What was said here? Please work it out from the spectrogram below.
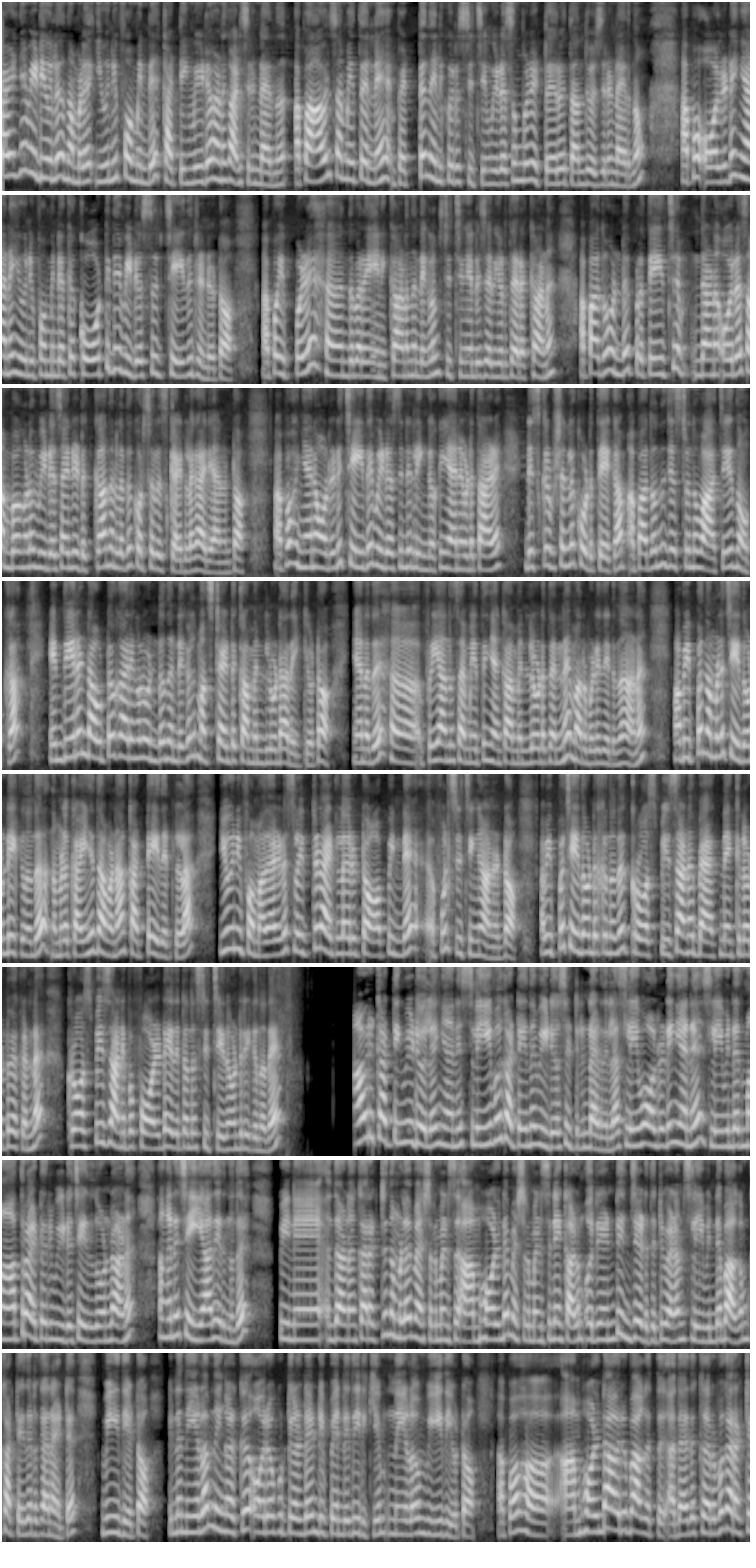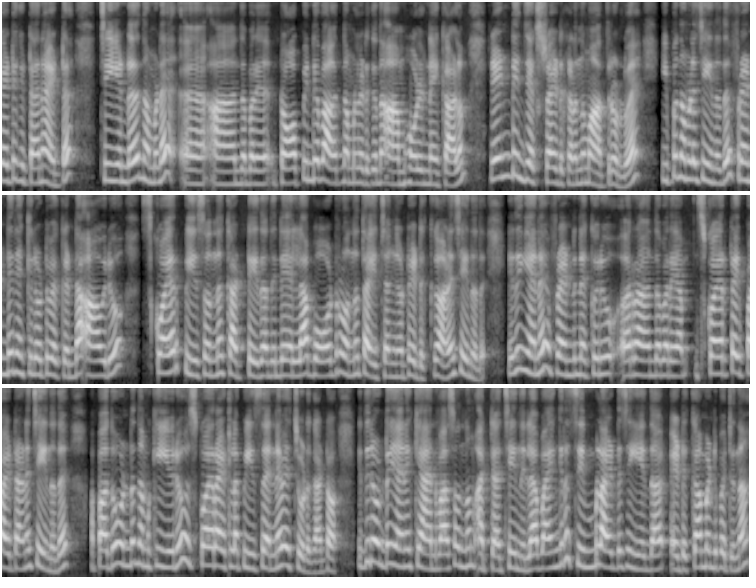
കഴിഞ്ഞ വീഡിയോയിൽ നമ്മൾ യൂണിഫോമിന്റെ കട്ടിങ് വീഡിയോ ആണ് കാണിച്ചിട്ടുണ്ടായിരുന്നത്. അപ്പോൾ ആ ഒരു സമയത്ത് തന്നെ പെട്ടെന്ന് എനിക്കൊരു സ്റ്റിച്ചിങ് വീഡിയോസും കൂടി ഇട്ട് തരും എത്താന്ന് ചോദിച്ചിട്ടുണ്ടായിരുന്നു. അപ്പോൾ ഓൾറെഡി ഞാൻ യൂണിഫോമിന്റെ ഒക്കെ കോട്ടിന്റെ വീഡിയോസ് ചെയ്തിട്ടുണ്ട് കേട്ടോ അപ്പോൾ ഇപ്പോഴേ എന്താ പറയുക എനിക്കാണെന്നുണ്ടെങ്കിലും സ്റ്റിച്ചിങ്ങിന്റെ ചെറിയൊരു തിരക്കാണ്. അപ്പോൾ അതുകൊണ്ട് പ്രത്യേകിച്ച് എന്താണ് ഓരോ സംഭവങ്ങളും വീഡിയോസ് ആയിട്ട് എടുക്കുക എന്നുള്ളത് കുറച്ച് റിസ്ക് ആയിട്ടുള്ള കാര്യമാണ് കേട്ടോ അപ്പോൾ ഞാൻ ഓൾറെഡി ചെയ്ത വീഡിയോസിന്റെ ലിങ്കൊക്കെ ഞാൻ ഇവിടെ താഴെ ഡിസ്ക്രിപ്ഷനിൽ കൊടുത്തേക്കാം. അപ്പോൾ അതൊന്ന് ജസ്റ്റ് ഒന്ന് വാച്ച് ചെയ്ത് നോക്കുക. എന്തെങ്കിലും ഡൗട്ടോ കാര്യങ്ങളോ ഉണ്ടെന്നുണ്ടെങ്കിൽ മസ്റ്റായിട്ട് കമന്റിലൂടെ അറിയിക്കും കേട്ടോ ഞാനത് ഫ്രീ ആകുന്ന സമയത്ത് ഞാൻ കമന്റിലൂടെ തന്നെ മറുപടി തരുന്നതാണ്. അപ്പോൾ ഇപ്പം നമ്മൾ ചെയ്തുകൊണ്ടിരിക്കുന്നത് നമ്മൾ കഴിഞ്ഞ തവണ കട്ട് ചെയ്തിട്ടുള്ള യൂണിഫോം അതായത് സ്ലിറ്റഡ് ആയിട്ടുള്ള ഒരു ടോപ്പിന്റെ ഫുൾ സ്റ്റിച്ചിങ് ആണ് കേട്ടോ അപ്പോൾ ഇപ്പോൾ ചെയ്തുകൊണ്ടിരിക്കുന്നത് ക്രോസ് പീസാണ് ബാക്ക് നെക്കിലോട്ട് വെക്കേണ്ട. ക്രോസ് പീസാണ് ഇപ്പോൾ ഫോൾഡ് ചെയ്തിട്ടൊന്ന് സ്റ്റിച്ച് ചെയ്തുകൊണ്ടിരിക്കുന്നത്. ആ ഒരു കട്ടിങ് വീഡിയോയിൽ ഞാൻ സ്ലീവ് കട്ട് ചെയ്യുന്ന വീഡിയോസ് ഇട്ടിട്ടുണ്ടായിരുന്നില്ല. സ്ലീവ് ഓൾറെഡി ഞാൻ സ്ലീവിന്റെ മാത്രമായിട്ടൊരു വീഡിയോ ചെയ്തതുകൊണ്ടാണ് അങ്ങനെ ചെയ്യാതിരുന്നത്. പിന്നെ എന്താണ് കറക്റ്റ് നമ്മൾ മെഷർമെന്റ്സ് ആം ഹോളിന്റെ മെഷർമെന്റ്സിനേക്കാളും ഒരു രണ്ട് ഇഞ്ച് എടുത്തിട്ട് വേണം സ്ലീവിന്റെ ഭാഗം കട്ട് ചെയ്തെടുക്കാനായിട്ട് വീതി കേട്ടോ പിന്നെ നീളം നിങ്ങൾക്ക് ഓരോ കുട്ടികളുടെയും ഡിപ്പെൻഡ് ചെയ്തിരിക്കും. നീളവും വീതി കേട്ടോ അപ്പോൾ ആം ഹോളിന്റെ ആ ഒരു ഭാഗത്ത് അതായത് കർവ് കറക്റ്റായിട്ട് കിട്ടാനായിട്ട് ചെയ്യേണ്ടത് നമ്മുടെ എന്താ പറയുക ടോപ്പിന്റെ ഭാഗത്ത് നമ്മൾ എടുക്കുന്ന ആം ഹോളിനേക്കാളും രണ്ട് ഇഞ്ച് എക്സ്ട്രാ എടുക്കണം എന്ന് മാത്രമേ ഉള്ളൂ ഇപ്പോൾ നമ്മൾ ചെയ്യുന്നത് ഫ്രണ്ട് നെക്കിലോട്ട് വെക്കേണ്ട ആ ഒരു സ്ക്വയർ പീസ് ഒന്ന് കട്ട് ചെയ്ത് അതിന്റെ എല്ലാ ബോർഡറും ഒന്ന് തയ്ച്ചങ്ങോട്ട് എടുക്കുകയാണ് ചെയ്യുന്നത്. ഇത് ഞാൻ ഫ്രണ്ടിനൊക്കെ ഒരു എന്താ പറയുക സ്ക്വയർ ടൈപ്പ് ആയിട്ടാണ് ചെയ്യുന്നത്. അപ്പോൾ അതുകൊണ്ട് നമുക്ക് ഈ ഒരു സ്ക്വയർ ആയിട്ടുള്ള പീസ് തന്നെ വെച്ച് കൊടുക്കാം കേട്ടോ. ഇതിലോട്ട് ഞാൻ ക്യാൻവാസ് ഒന്നും അറ്റാച്ച് ചെയ്യുന്നില്ല. ഭയങ്കര സിമ്പിളായിട്ട് ചെയ്ത എടുക്കാൻ വേണ്ടി പറ്റുന്ന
